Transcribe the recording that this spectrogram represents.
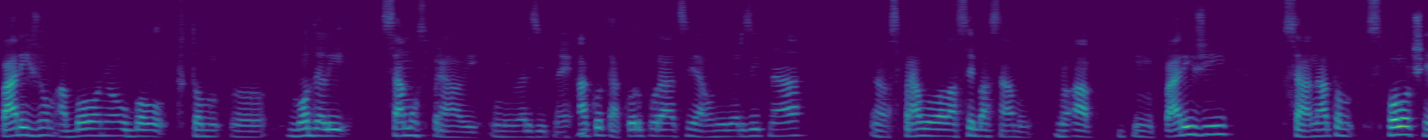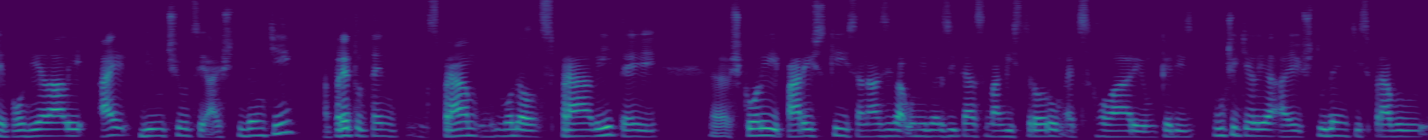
Parížom a Boloňou bol v tom e, modeli samozprávy univerzitnej. Ako tá korporácia univerzitná e, spravovala seba samú. No a v Paríži sa na tom spoločne podielali aj vyučujúci, aj študenti a preto ten správ, model správy tej e, školy parížský sa nazýva Universitas Magistrorum et Scholarium, kedy učitelia aj študenti spravujú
